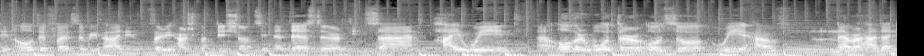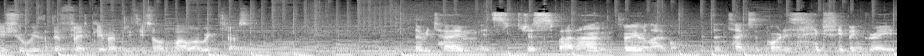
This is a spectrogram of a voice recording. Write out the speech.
In all the flights that we've had in very harsh conditions, in the desert, in sand, high wind, uh, over water also, we have never had an issue with the flight capabilities of our Wingtras. Every time it's just spot on, it's very reliable. The tech support has actually been great.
